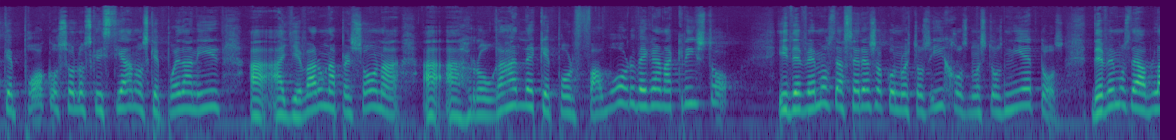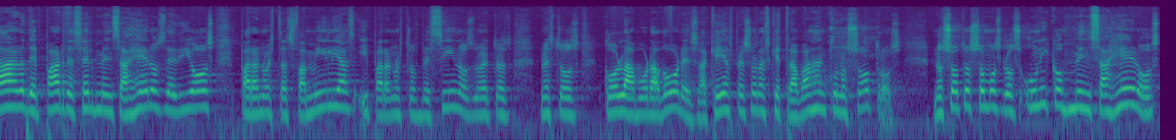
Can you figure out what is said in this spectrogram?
que pocos son los cristianos que puedan ir a, llevar a una persona a, rogarle que por favor vengan a Cristo. Y debemos de hacer eso con nuestros hijos, nuestros nietos. Debemos de hablar de parte, de ser mensajeros de Dios para nuestras familias y para nuestros vecinos, nuestros, nuestros colaboradores, aquellas personas que trabajan con nosotros. Nosotros somos los únicos mensajeros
